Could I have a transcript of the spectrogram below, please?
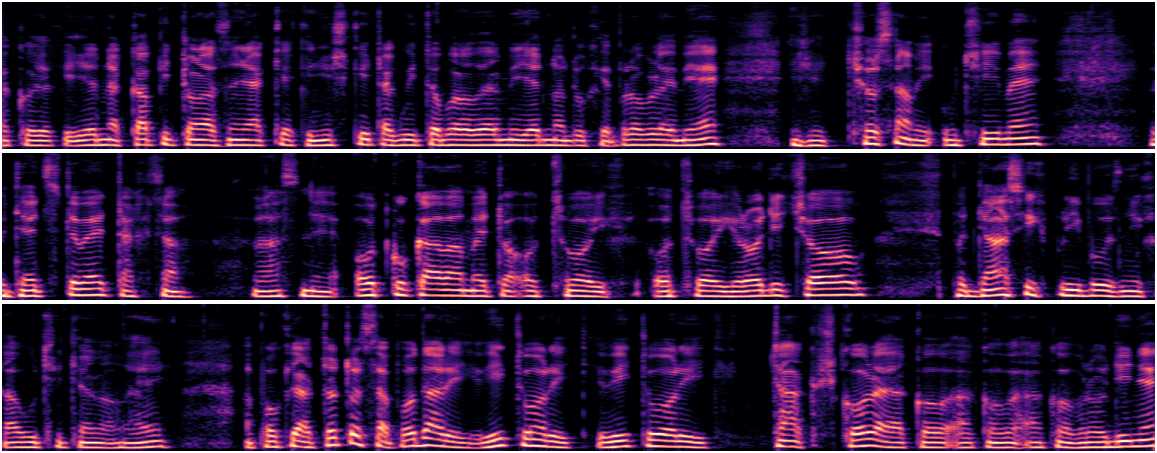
ako jedna kapitola z nejaké knižky, tak by to bolo veľmi jednoduché. Problém je, že čo sa my učíme v detstve, tak sa vlastne odkúkávame to od svojich, od svojich rodičov, ďalších príbuzných a učiteľov. Hej? A pokiaľ toto sa podarí vytvoriť, vytvoriť tak v škole ako, ako, ako v rodine,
